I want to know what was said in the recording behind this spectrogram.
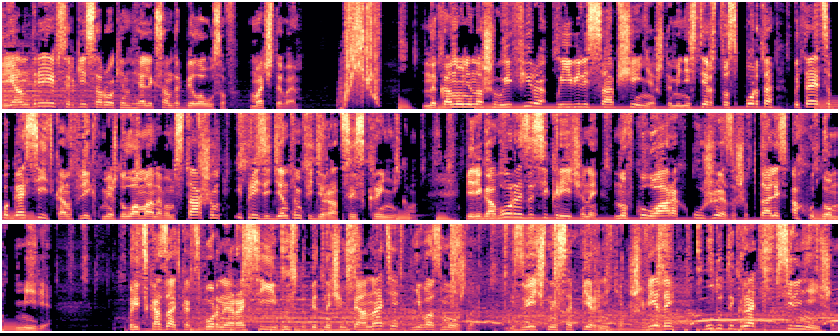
Илья Андреев, Сергей Сорокин и Александр Белоусов. Матч ТВ. Накануне нашего эфира появились сообщения, что Министерство спорта пытается погасить конфликт между Ломановым-старшим и президентом Федерации Скрынником. Переговоры засекречены, но в кулуарах уже зашептались о худом мире. Предсказать, как сборная России выступит на чемпионате, невозможно. Извечные соперники, шведы, будут играть в сильнейшем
